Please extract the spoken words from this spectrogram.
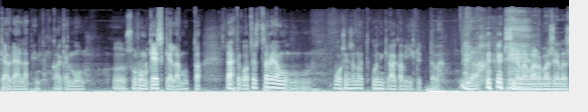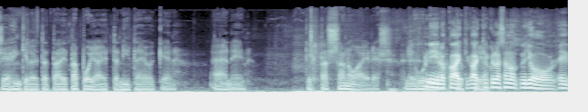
käydään läpi kaiken muun surun keskellä, mutta lähtökohtaisesti sarja on, voisin sanoa, että kuitenkin aika viihdyttävä. Ja siellä on varmaan sellaisia henkilöitä tai tapoja, että niitä ei oikein ääneen kehtaa sanoa edes. Niin, niin no kaikki, kaikki kyllä sanoo, no joo, ei,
